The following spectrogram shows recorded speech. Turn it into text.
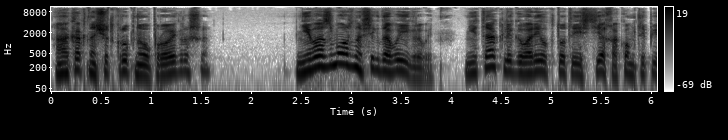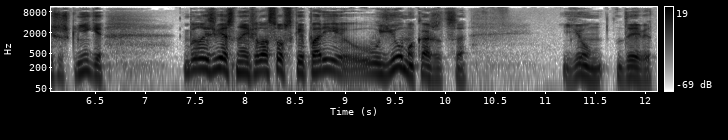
А как насчет крупного проигрыша? Невозможно всегда выигрывать. Не так ли говорил кто-то из тех, о ком ты пишешь книги? Было известное философское пари у Юма, кажется. Юм Дэвид,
